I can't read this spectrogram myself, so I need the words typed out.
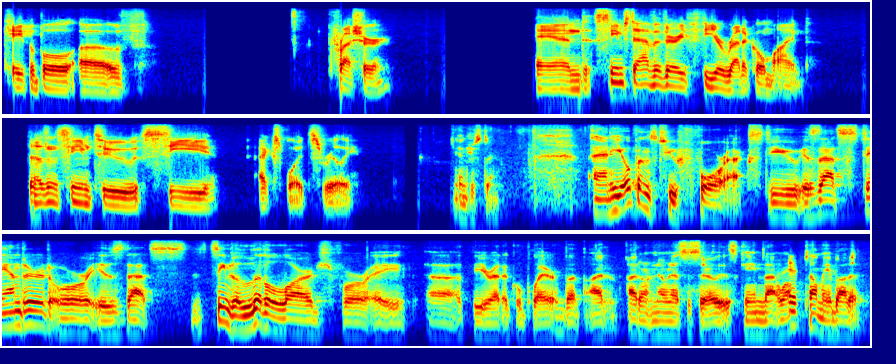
capable of pressure, and seems to have a very theoretical mind. Doesn't seem to see exploits really. Interesting. And he opens to 4x. Do you is that standard or is that it seems a little large for a uh, theoretical player, but I I don't know necessarily this game that well. Tell me about it.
